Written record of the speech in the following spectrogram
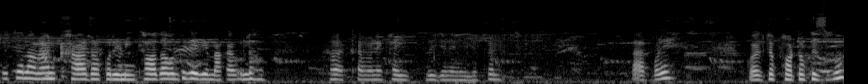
তো চলো এখন খাওয়া দাওয়া করে নিই। খাওয়া দাওয়া বলতে এই যে মাখাগুলো খা- খা- মানে খাই দুজনে মিলে। চলো। তারপরে কয়েকটা ফটো খুঁজবো।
